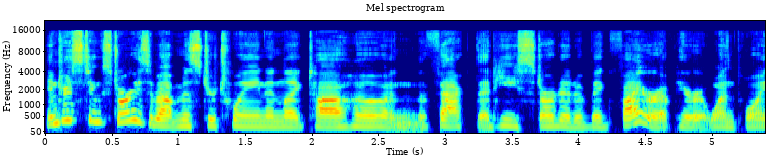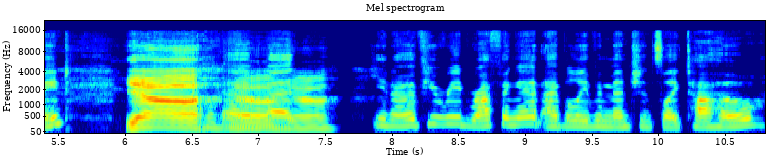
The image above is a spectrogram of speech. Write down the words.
interesting stories about Mr. Twain and Lake Tahoe and the fact that he started a big fire up here at one point. Yeah, Uh, yeah, but- yeah. You know, if you read Roughing It, I believe he mentions Lake Tahoe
